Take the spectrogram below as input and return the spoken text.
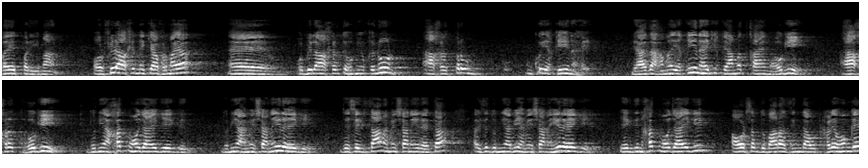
غیب پر ایمان۔ اور پھر آخر میں کیا فرمایا؟ وہ بالآخر ہم قنون آخرت پر ان ان کو یقین ہے۔ لہذا ہمیں یقین ہے کہ قیامت قائم ہوگی، آخرت ہوگی، دنیا ختم ہو جائے گی ایک دن۔ دنیا ہمیشہ نہیں رہے گی، جیسے انسان ہمیشہ نہیں رہتا، ایسے دنیا بھی ہمیشہ نہیں رہے گی۔ ایک دن ختم ہو جائے گی اور سب دوبارہ زندہ اٹھ کھڑے ہوں گے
